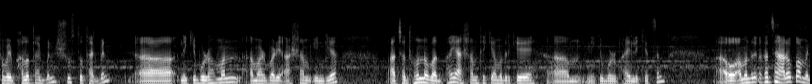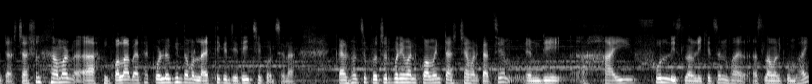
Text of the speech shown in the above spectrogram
সবাই ভালো থাকবেন, সুস্থ থাকবেন। নিকিবুর রহমান, আমার বাড়ি আসাম ইন্ডিয়া আচ্ছা ধন্যবাদ ভাই। আসাম থেকে আমাদেরকে নিকিবুর ভাই লিখেছেন। ও আমাদের কাছে আরও কমেন্ট আসছে। আসলে আমার গলা ব্যথা করলেও কিন্তু আমার লাইফ থেকে যেতে ইচ্ছে করছে না। কারণ হচ্ছে প্রচুর পরিমাণ কমেন্ট আসছে আমার কাছে। এমডি হাইফুল ইসলাম লিখেছেন, ভাই, আসসালামু আলাইকুম ভাই।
